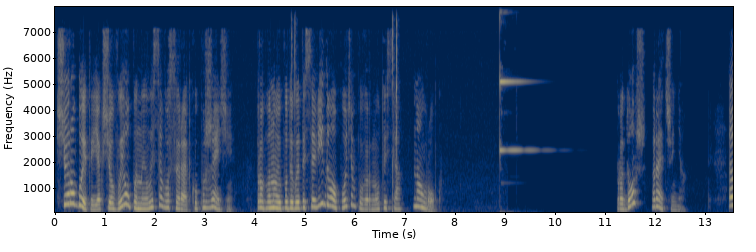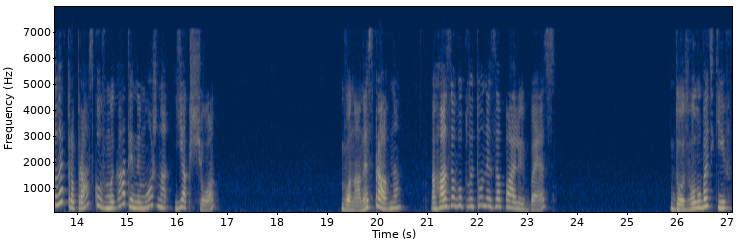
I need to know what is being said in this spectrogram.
Що робити, якщо ви опинилися в осередку пожежі? Пропоную подивитися відео, а потім повернутися на урок. Продовж речення. Електропраску вмикати не можна, якщо вона несправна. Газову плиту не запалюй без дозволу батьків.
